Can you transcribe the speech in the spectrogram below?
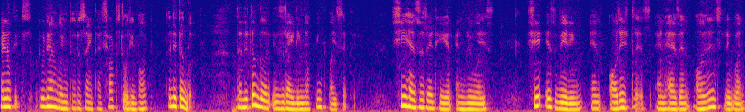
Hello kids, today I am going to recite a short story about the little girl. The little girl is riding a pink bicycle. She has red hair and blue eyes. She is wearing an orange dress and has an orange ribbon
